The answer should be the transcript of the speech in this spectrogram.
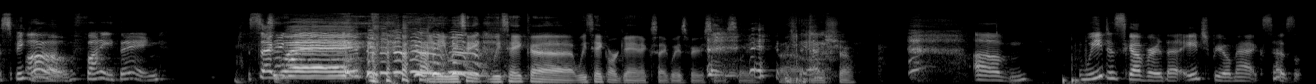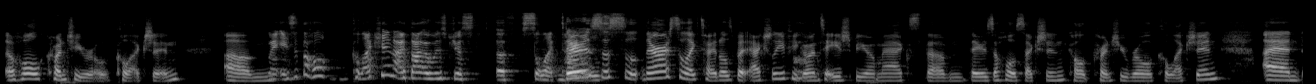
Speaking Oh, of funny thing. Segue. Eddie, we take we take uh we take organic segues very seriously uh, on the show. um, we discovered that HBO Max has a whole Crunchyroll collection. Um, Wait, is it the whole collection? I thought it was just a select there titles. is a there are select titles, but actually, if you go into HBO Max, um, there's a whole section called Crunchyroll Collection, and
